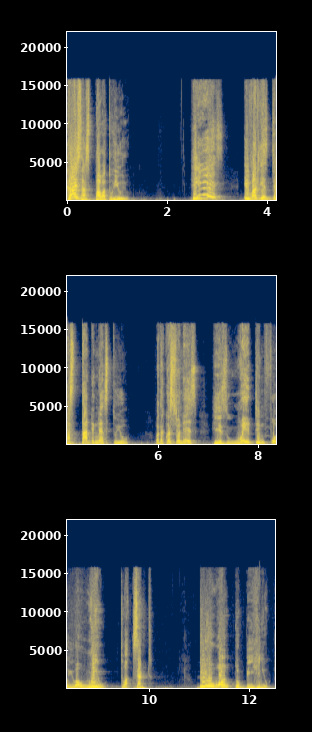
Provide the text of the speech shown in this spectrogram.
Christ has power to heal you. He is. In fact, he is just standing next to you. But the question is, he is waiting for your will to accept. Do you want to be healed?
